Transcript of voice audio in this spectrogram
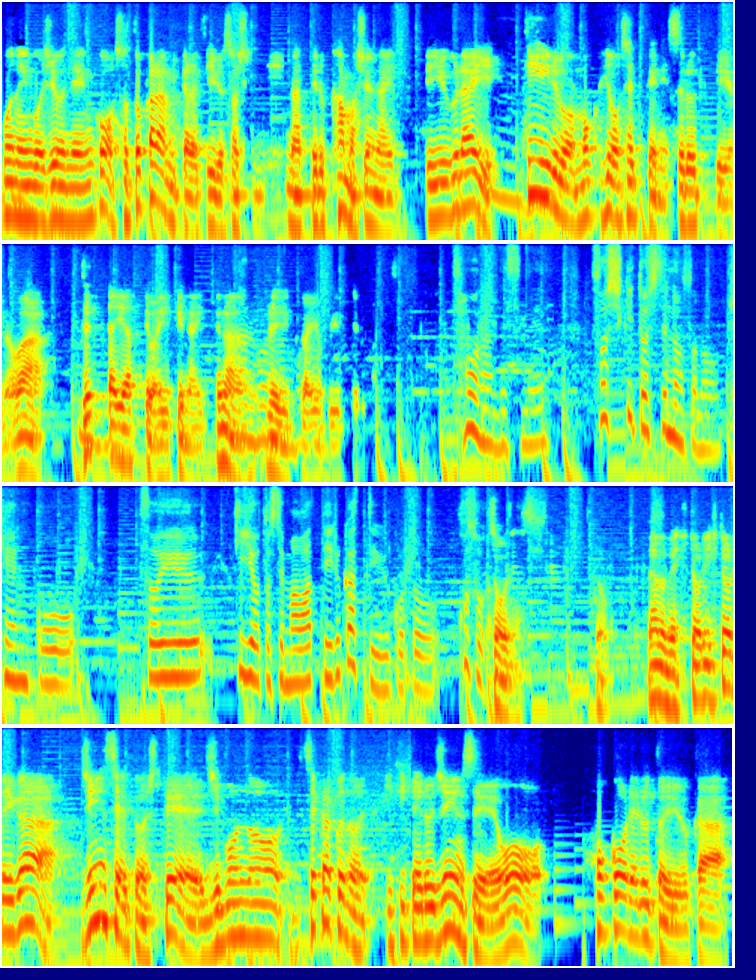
5年後10年後外から見たらティール組織になってるかもしれないっていうぐらい、ティールを目標設定にするっていうのは絶対やってはいけないっていうのはフレディックがよく言ってるからです。そうなんですね組織としてのその健康そういう企業として回っているかっていうことこそがそうです。なので一人一人が人生として自分のせっかくの生きてる人生を誇れるというか、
